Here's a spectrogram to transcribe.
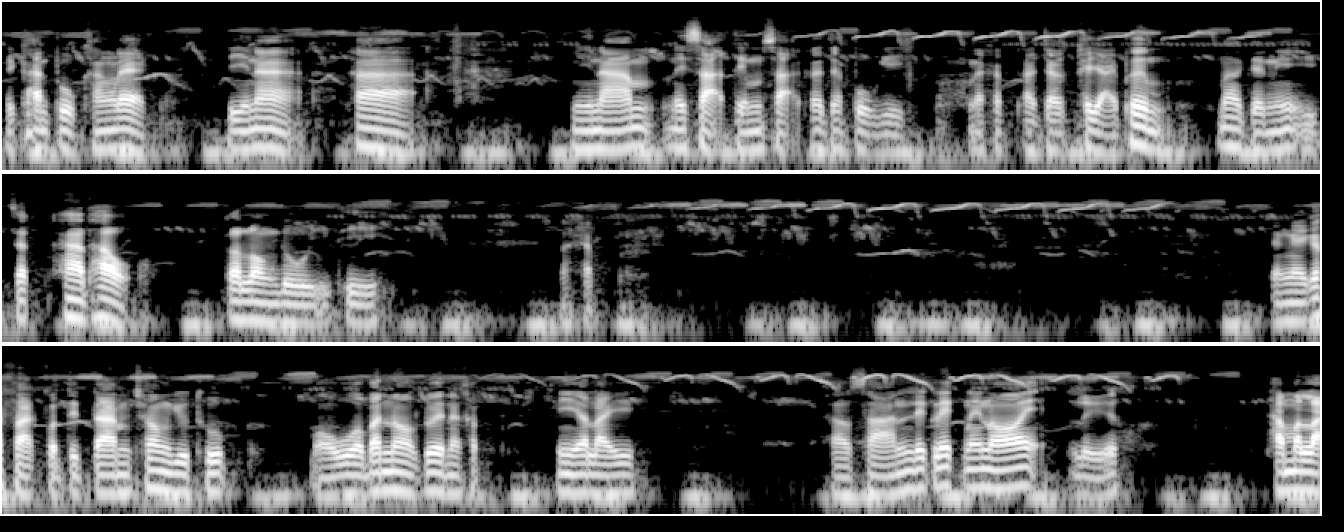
ในการปลูกครั้งแรกปีหน้าถ้ามีน้ำในสระเต็มสระก็จะปลูกอีกนะครับ อาจจะขยายเพิ่มมากจากนี้อีกสักห้าเท่า ก็ลองดูอีกทีนะครับยังไงก็ฝากกดติดตามช่อง YouTube หมอวัวบ้านนอกด้วยนะครับ มีอะไร ข่าวสารเล็กๆ น้อยๆ หรือทำอะไร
